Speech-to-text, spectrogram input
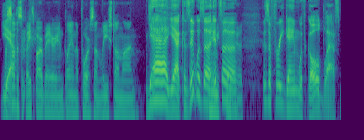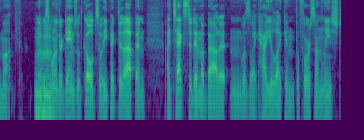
yeah, saw the Space Barbarian playing the Force Unleashed online. yeah, yeah. Because it was a Made it's a good. it was a free game with gold last month. It was Mhm. one of their games with gold, so he picked it up, and I texted him about it and was like, "How you liking the Force Unleashed?"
